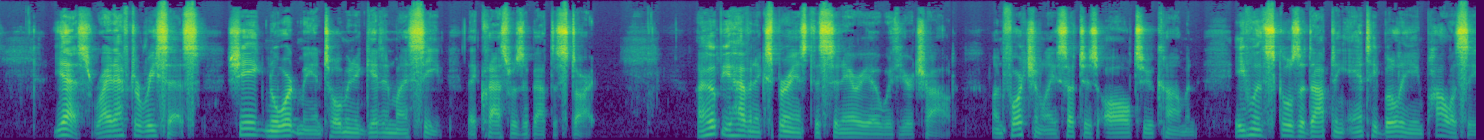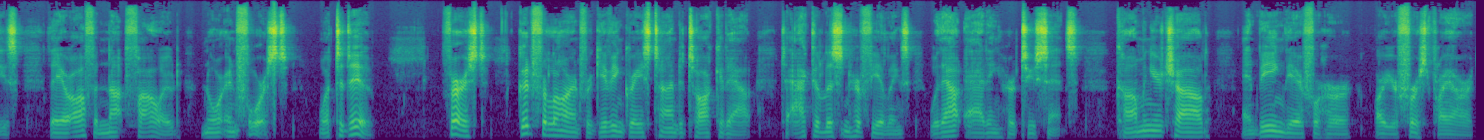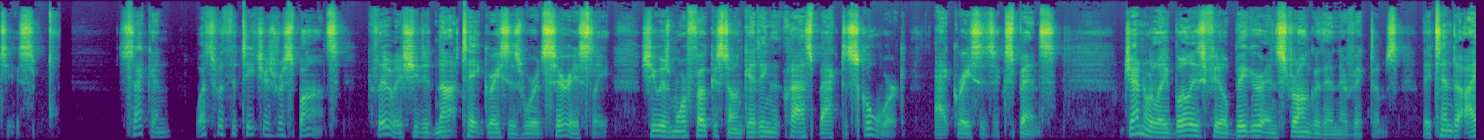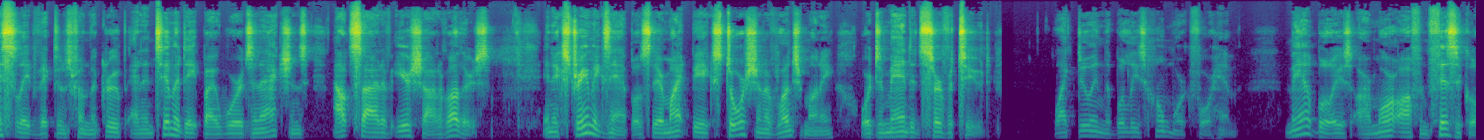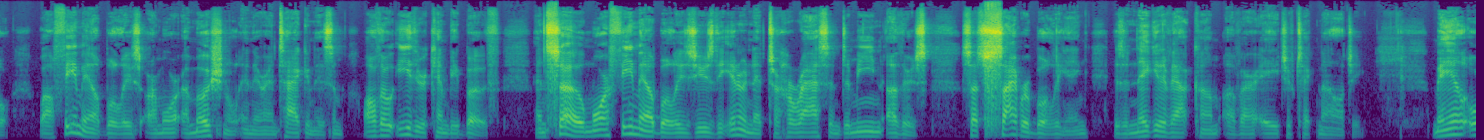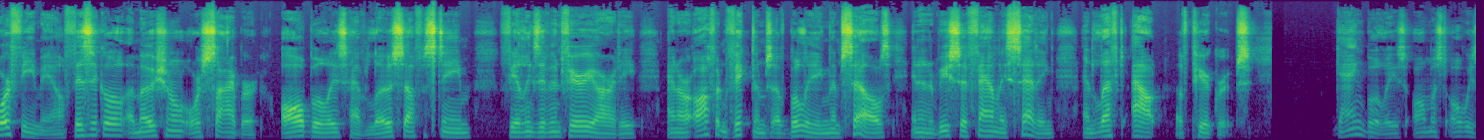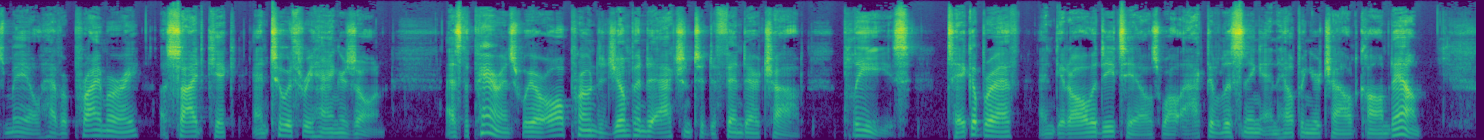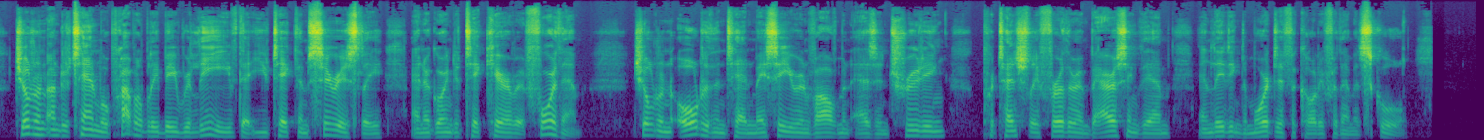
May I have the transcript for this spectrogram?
Yes, right after recess. She ignored me and told me to get in my seat, that class was about to start. I hope you haven't experienced this scenario with your child. Unfortunately, such is all too common. Even with schools adopting anti bullying policies, they are often not followed nor enforced. What to do? First, Good for Lauren for giving Grace time to talk it out, to actively listen to her feelings without adding her two cents. Calming your child and being there for her are your first priorities. Second, what's with the teacher's response? Clearly, she did not take Grace's words seriously. She was more focused on getting the class back to schoolwork at Grace's expense. Generally, bullies feel bigger and stronger than their victims. They tend to isolate victims from the group and intimidate by words and actions outside of earshot of others. In extreme examples, there might be extortion of lunch money or demanded servitude, like doing the bully's homework for him. Male bullies are more often physical, while female bullies are more emotional in their antagonism, although either can be both. And so, more female bullies use the internet to harass and demean others. Such cyberbullying is a negative outcome of our age of technology. Male or female, physical, emotional, or cyber, all bullies have low self esteem, feelings of inferiority, and are often victims of bullying themselves in an abusive family setting and left out of peer groups. Gang bullies, almost always male, have a primary, a sidekick, and two or three hangers on. As the parents, we are all prone to jump into action to defend our child. Please take a breath and get all the details while active listening and helping your child calm down. Children under 10 will probably be relieved that you take them seriously and are going to take care of it for them. Children older than 10 may see your involvement as intruding, potentially further embarrassing them and leading to more difficulty for them at school.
